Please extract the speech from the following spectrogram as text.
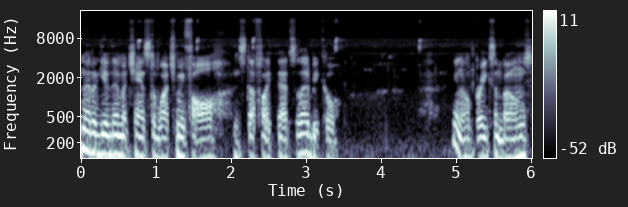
That'll give them a chance to watch me fall and stuff like that. So that'd be cool you know, break some bones.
